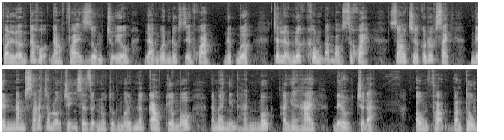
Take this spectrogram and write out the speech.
phần lớn các hộ đang phải dùng chủ yếu là nguồn nước giếng khoan, nước mưa, chất lượng nước không đảm bảo sức khỏe. Do chưa có nước sạch nên năm xã trong lộ trình xây dựng nông thôn mới nâng cao kiểu mẫu năm 2021-2022 đều chưa đạt. Ông Phạm Văn Thung,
